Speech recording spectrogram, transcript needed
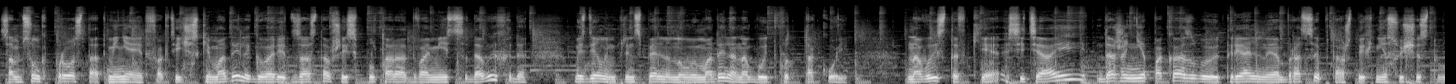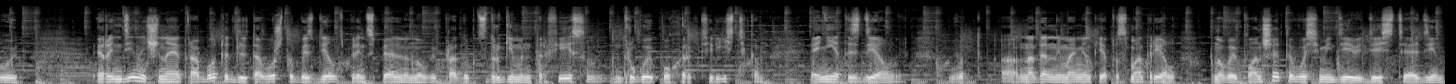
Samsung просто отменяет фактически модель и говорит, за оставшиеся полтора-два месяца до выхода мы сделаем принципиально новую модель, она будет вот такой. На выставке CTI даже не показывают реальные образцы, потому что их не существует. R&D начинает работать для того, чтобы сделать принципиально новый продукт с другим интерфейсом, другой по характеристикам. И они это сделали. Вот а, на данный момент я посмотрел новые планшеты 8.9, 10.1.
